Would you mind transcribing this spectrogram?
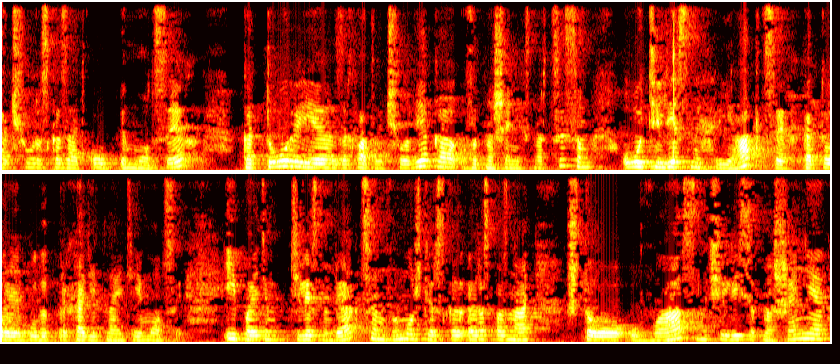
хочу рассказать об эмоциях, которые захватывают человека в отношениях с нарциссом, о телесных реакциях, которые будут проходить на эти эмоции. И по этим телесным реакциям вы можете распознать, что у вас начались отношения,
